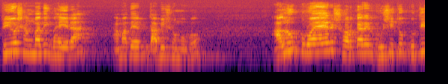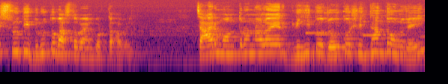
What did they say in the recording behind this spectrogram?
প্রিয় সাংবাদিক ভাইয়েরা, আমাদের দাবিসমূহ, আলু ক্রয়ের সরকারের ঘোষিত প্রতিশ্রুতি দ্রুত বাস্তবায়ন করতে হবে। চার মন্ত্রণালয়ের গৃহীত যৌথ সিদ্ধান্ত অনুযায়ী,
